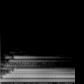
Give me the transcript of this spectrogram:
Música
